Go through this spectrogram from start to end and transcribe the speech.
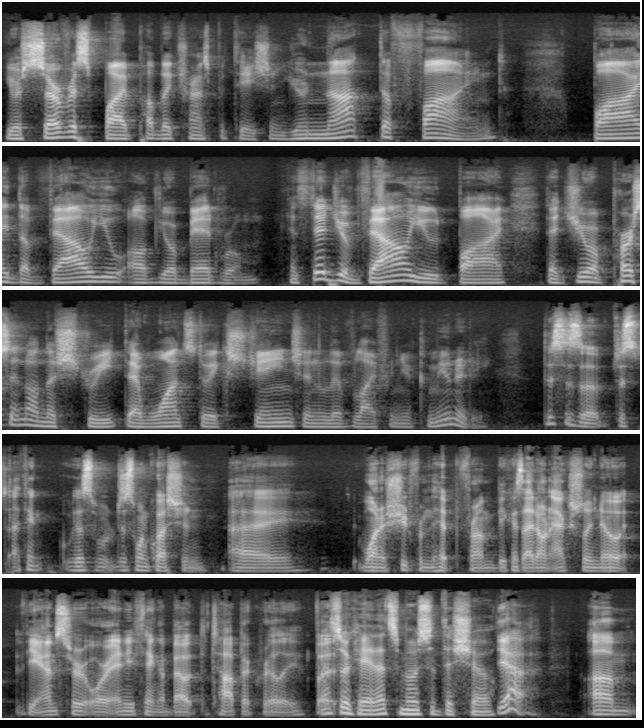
You're serviced by public transportation. You're not defined by the value of your bedroom. Instead, you're valued by that you're a person on the street that wants to exchange and live life in your community. This is a just I think this just one question I want to shoot from the hip from because I don't actually know the answer or anything about the topic really. But That's okay. That's most of the show. yeah, um,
